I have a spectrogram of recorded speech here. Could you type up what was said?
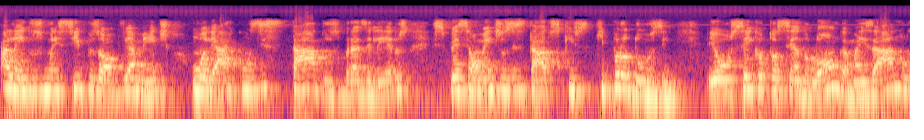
Além dos municípios, obviamente, um olhar com os estados brasileiros, especialmente os estados que, que produzem. Eu sei que eu estou sendo longa, mas há no,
